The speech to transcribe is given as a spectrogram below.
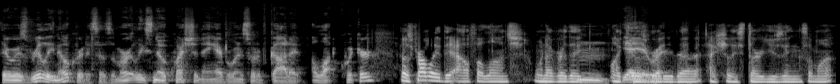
there was really no criticism, or at least no questioning. Everyone sort of got it a lot quicker. It was probably the alpha launch whenever they mm, like yeah, was yeah, ready right. to actually start using somewhat.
